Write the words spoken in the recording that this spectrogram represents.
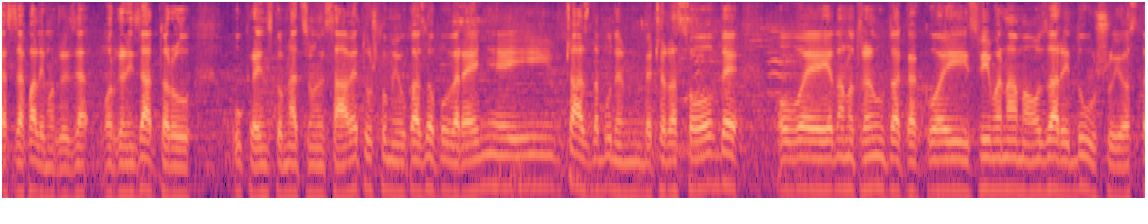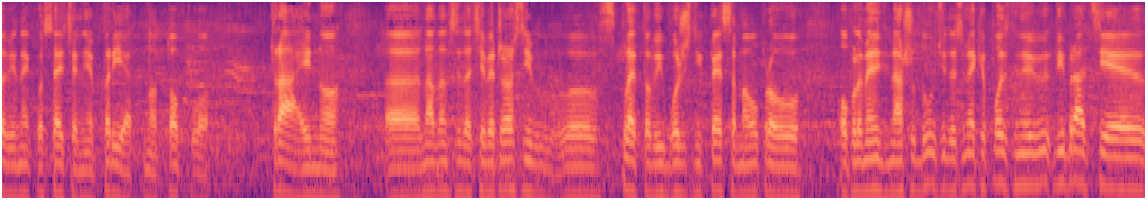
Svega se zahvalim organiza- organizatoru Ukrajinskom nacionalnom savetu što mi je ukazao poverenje i čast da budem večeras ovde. Ovo je jedan od trenutaka koji svima nama ozari dušu i ostavi neko sećanje prijatno, toplo, trajno. E, nadam se da će večerašnji e, splet ovih božićnih pesama upravo oplemeniti našu duću da će neke pozitivne vibracije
